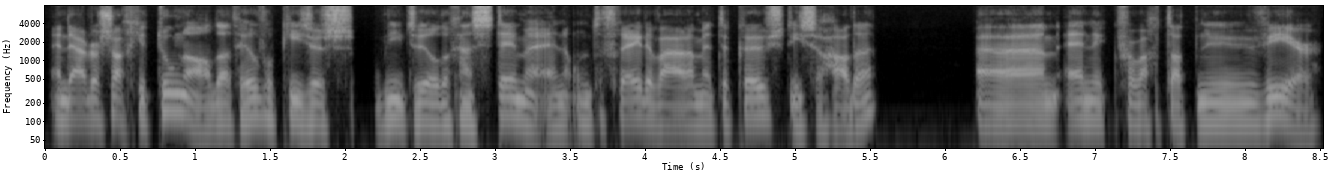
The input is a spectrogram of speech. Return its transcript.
En daardoor zag je toen al dat heel veel kiezers niet wilden gaan stemmen en ontevreden waren met de keus die ze hadden. Ehm, en ik verwacht dat nu weer.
